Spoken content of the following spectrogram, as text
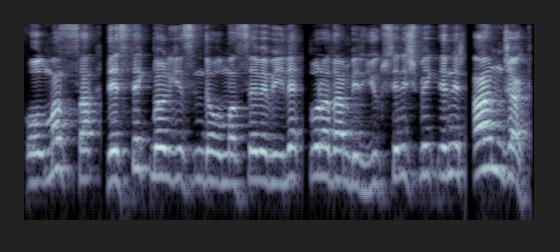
olmazsa destek bölgesinde olması sebebiyle buradan bir yükseliş beklenir. Ancak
